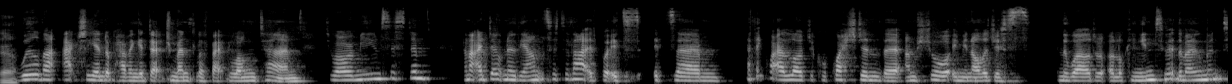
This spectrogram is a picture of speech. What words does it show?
Yeah. will that actually end up having a detrimental effect long term to our immune system? And I don't know the answer to that, but it's it's um, I think quite a logical question that I'm sure immunologists in the world are, are looking into at the moment.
